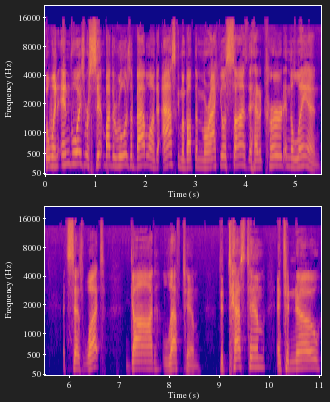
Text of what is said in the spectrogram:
but when envoys were sent by the rulers of Babylon to ask him about the miraculous signs that had occurred in the land, it says what? God left him to test him and to know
